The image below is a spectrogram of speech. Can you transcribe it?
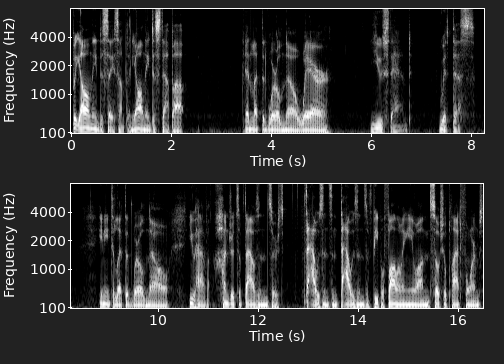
but y'all need to say something. Y'all need to step up and let the world know where you stand with this. You need to let the world know you have hundreds of thousands or thousands and thousands of people following you on social platforms.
